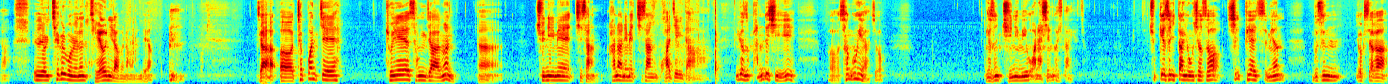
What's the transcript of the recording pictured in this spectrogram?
자, 그래서 여기 책을 보면은 재언이라고 나오는데요. 자, 어, 첫 번째 교회 성장은 어, 주님의 지상, 하나님의 지상 과제이다. 이것은 반드시 어, 성공해야죠. 이것은 주님이 원하시는 것이다. 이거죠. 주께서 이 땅에 오셔서 실패했으면 무슨 역사가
